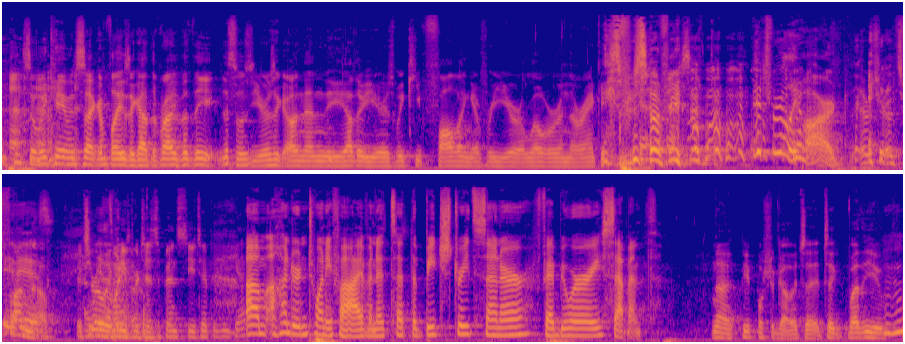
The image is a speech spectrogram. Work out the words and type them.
So we came in second place and got the prize, but the, this was years ago, and then the other years, we keep falling every year lower in the rankings for some reason. It's really hard. It's, it's It fun, is. though. It's really How really many good. participants do you typically get? Um, 125, and it's at the Beech Street Center, February 7th. No, people should go. It's a, it's a, whether you Mm-hmm.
